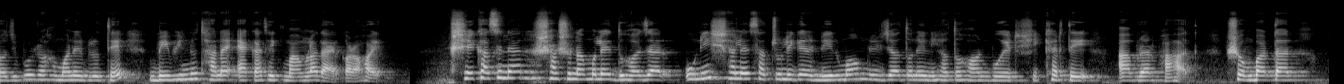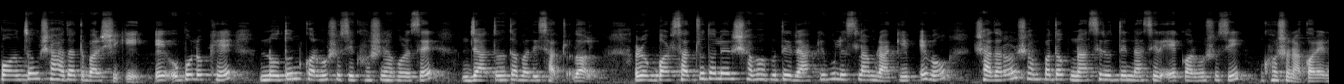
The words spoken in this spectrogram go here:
নজিবুর রহমানের বিরুদ্ধে বিভিন্ন থানায় একাধিক মামলা দায়ের করা হয়। শেখ হাসিনার শাসনামলে দু হাজার উনিশ সালে ছাত্রলীগের নির্মম নির্যাতনে নিহত হন বুয়েট শিক্ষার্থী আবরার ফাহাদ। সোমবার তার পঞ্চম শাহাদাত বার্ষিকী। এ উপলক্ষে নতুন কর্মসূচি ঘোষণা করেছে জাতীয়তাবাদী ছাত্রদল। রোববার ছাত্রদলের সভাপতি রাকিবুল ইসলাম রাকিব এবং সাধারণ সম্পাদক নাসির উদ্দিন নাসির এ কর্মসূচি ঘোষণা করেন।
